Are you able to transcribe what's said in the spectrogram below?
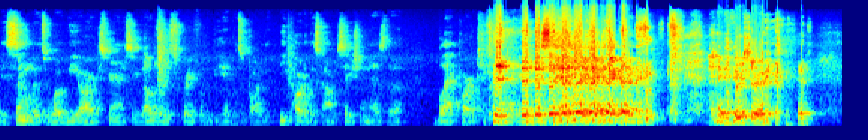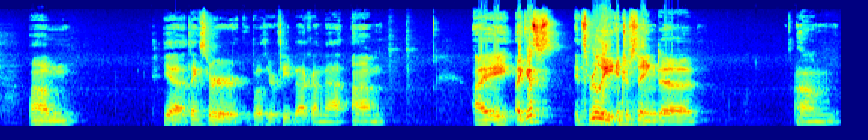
is similar to what we are experiencing. I was just grateful to be able to part of, be part of this conversation as the black part. For sure. um, yeah, thanks for both your feedback on that. Um, I I guess it's really interesting to. Um,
